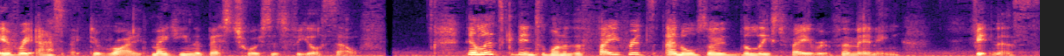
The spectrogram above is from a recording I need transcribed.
every aspect of right, making the best choices for yourself. Now let's get into one of the favourites and also the least favourite for many, fitness.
